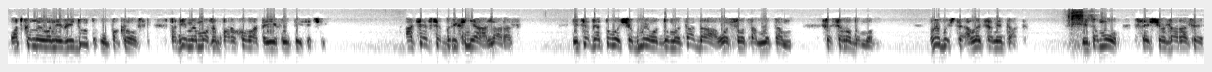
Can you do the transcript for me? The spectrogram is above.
От коли вони війдуть у Покровськ, тоді ми можемо порахувати їхні тисячі. А це все брехня зараз. І це для того, щоб ми от думали, та да, ось от там ми там щось робимо. Вибачте, але це не так. І тому все, що зараз я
